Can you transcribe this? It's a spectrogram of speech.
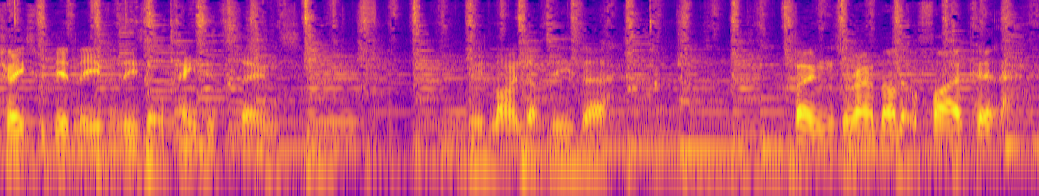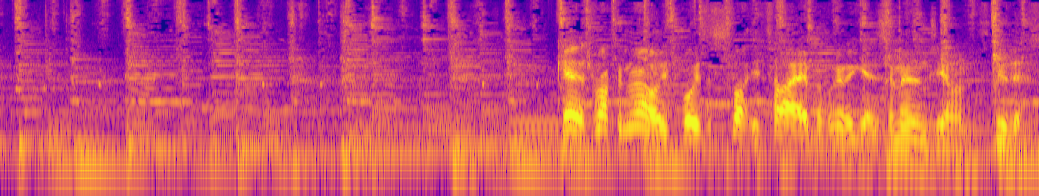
Trace we did leave are these little painted stones. We lined up these uh, bones around our little fire pit. Okay, let's rock and roll. These boys are slightly tired, but we're going to get some energy on. Let's do this.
